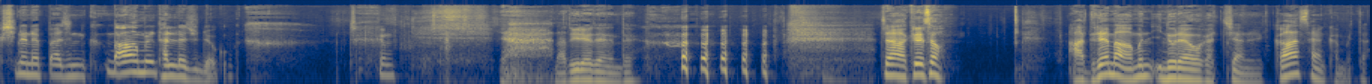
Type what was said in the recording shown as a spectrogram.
신연에 빠진 그 마음을 달래주려고. 참, 야, 나도 이래야 되는데. 자, 그래서 아들의 마음은 이 노래와 같지 않을까 생각합니다.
